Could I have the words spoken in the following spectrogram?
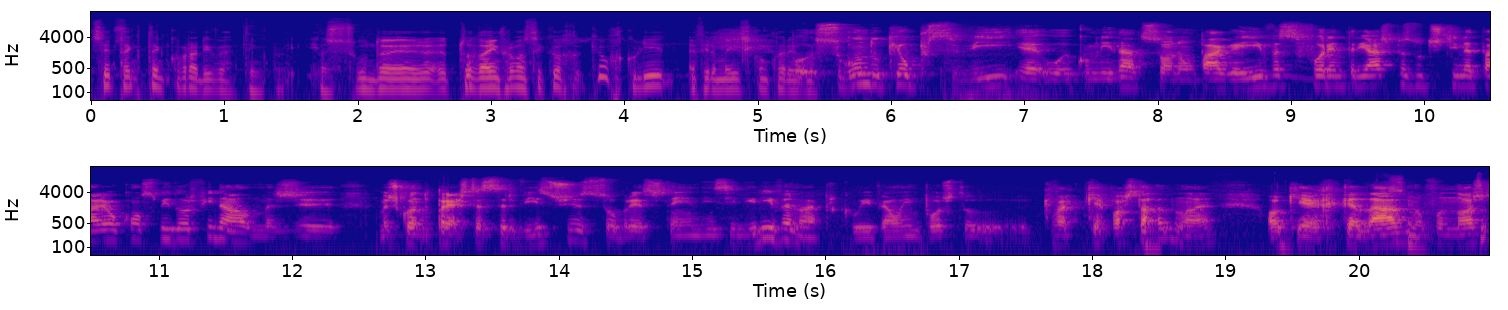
sim tem, tem que cobrar IVA. Tem que... Segundo a, toda a informação que eu, que eu recolhi, afirma isso com clareza. segundo o que eu percebi, é, a comunidade só não paga IVA se for, entre aspas, o destinatário ao consumidor final, mas, eh, mas quando presta serviços, sobre esses têm de incidir IVA, não é? Porque o IVA é um imposto que, vai, que é para o Estado, não é? Ou que é arrecadado, sim. no fundo, nós,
